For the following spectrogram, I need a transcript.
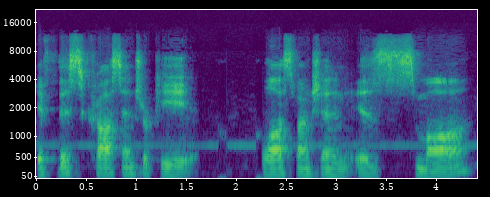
If this cross entropy loss function is small,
